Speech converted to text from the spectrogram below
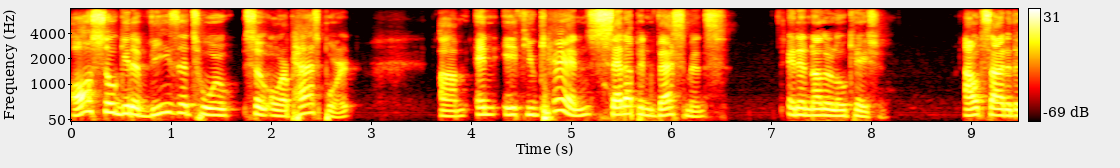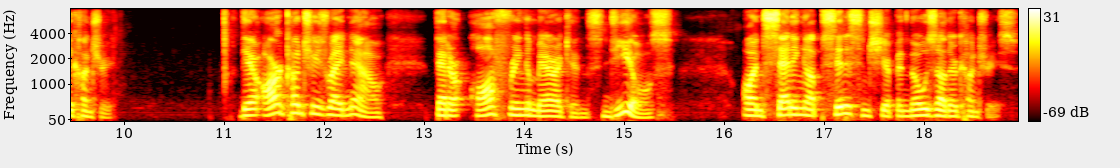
Also get a visa to so or a passport. Um, and if you can, set up investments in another location outside of the country. There are countries right now that are offering Americans deals on setting up citizenship in those other countries.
